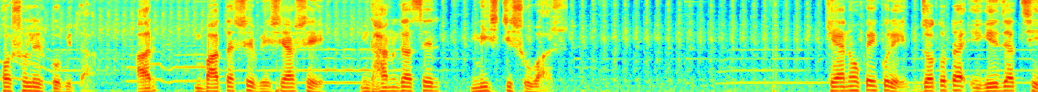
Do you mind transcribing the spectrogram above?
ফসলের কবিতা আর বাতাসে ভেসে আসে ধান গাছের মিষ্টি সুবাস। খেয়া নৌকায় করে যতটা এগিয়ে যাচ্ছি,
